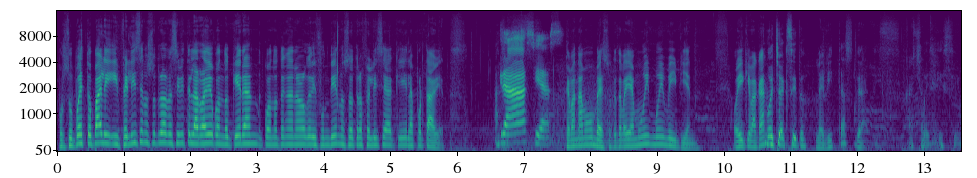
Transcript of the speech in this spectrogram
Por supuesto, Pali, y felices nosotros de recibirte en la radio cuando quieran, cuando tengan algo que difundir, nosotros felices aquí las puertas abiertas. Gracias. Te mandamos un beso, que te vaya muy, muy, muy bien. Oye, qué bacán. Mucho éxito. Levitas gratis. Cáchate. Buenísimo.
